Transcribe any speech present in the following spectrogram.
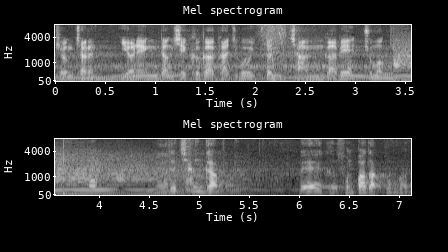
경찰은 연행 당시 그가 가지고 있던 장갑에 주목했다. 그 장갑의 그 손바닥 부분,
